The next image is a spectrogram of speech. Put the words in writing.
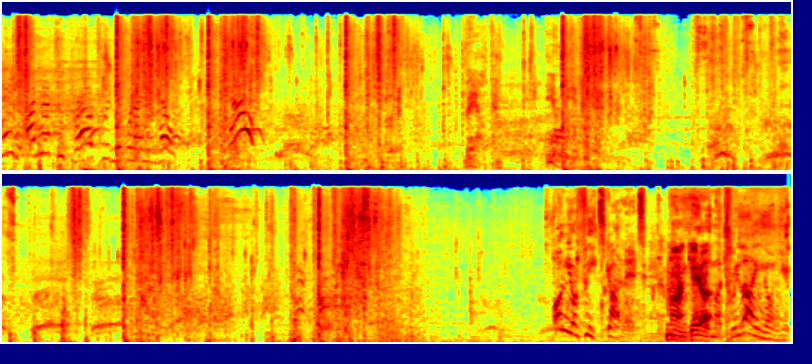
Hey, I'm not too proud to admit when I need help. Help! Merde. Here we are. On your feet, Scarlett. Come on, We're get very up. much relying on you.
